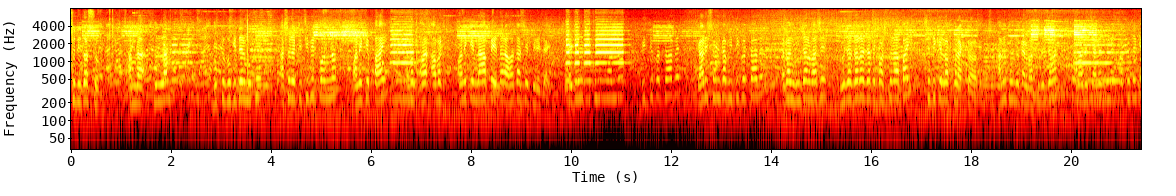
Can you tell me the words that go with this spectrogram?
শুধু দর্শক, আমরা শুনলাম ভুক্তভোগীদের মুখে, আসলে পৃথিবীর পণ্য অনেকে পায় এবং আবার অনেকে না পেয়ে তারা হতাশে ফিরে যায়। এই জন্য বৃদ্ধি করতে হবে, গাড়ির সংখ্যা বৃদ্ধি করতে হবে এবং রোজার মাসে রোজাদাররা যাতে কষ্ট না পায়, সেদিকে লক্ষ্য রাখতে হবে। আমি খন্দকার মাসুদুজ্জামান আমাদের চ্যানেলগুলির পক্ষ থেকে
